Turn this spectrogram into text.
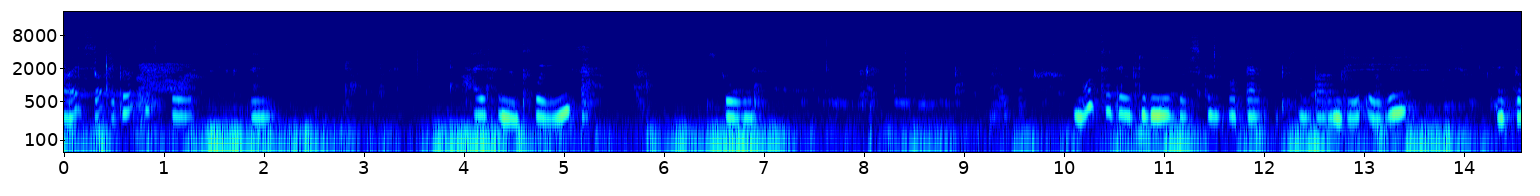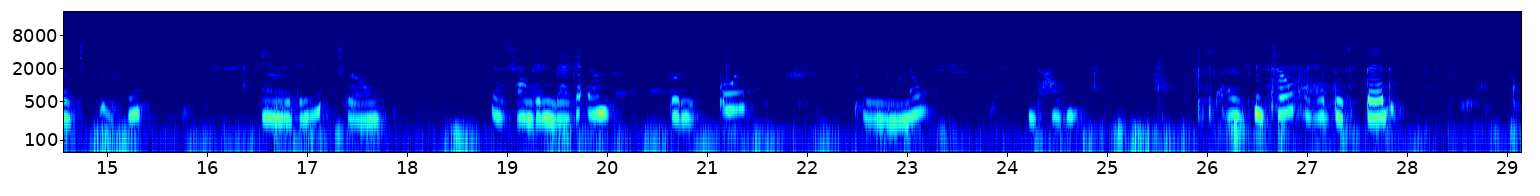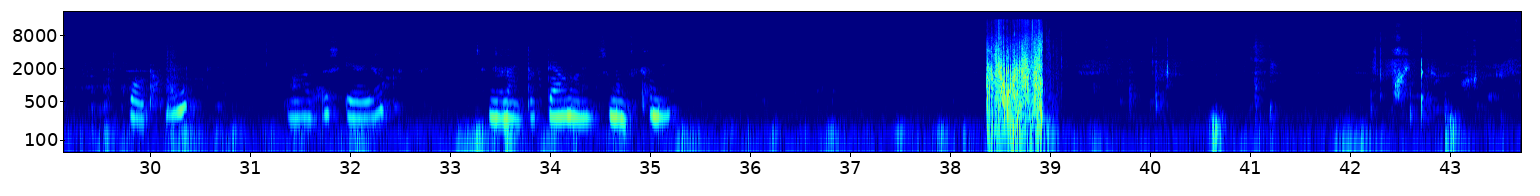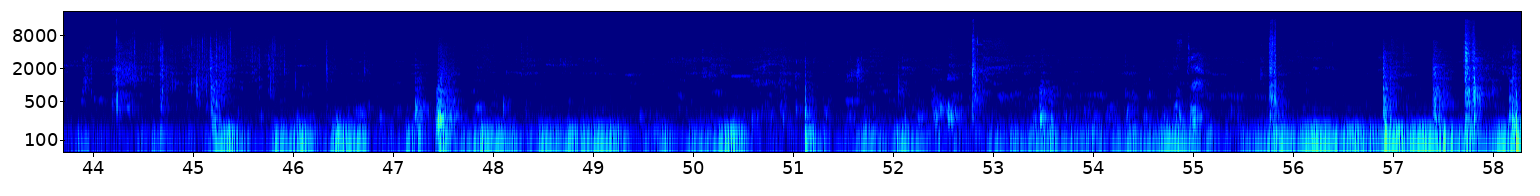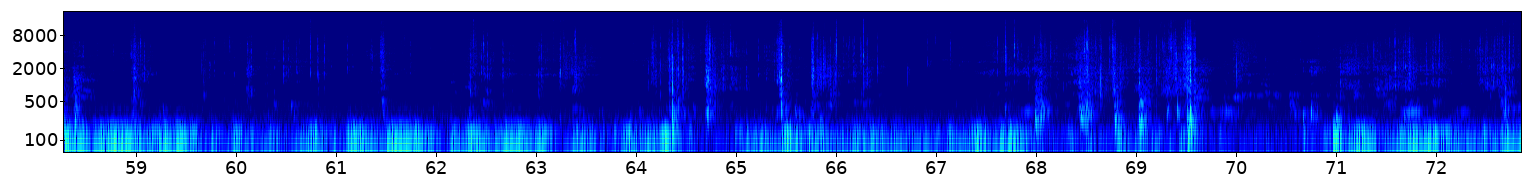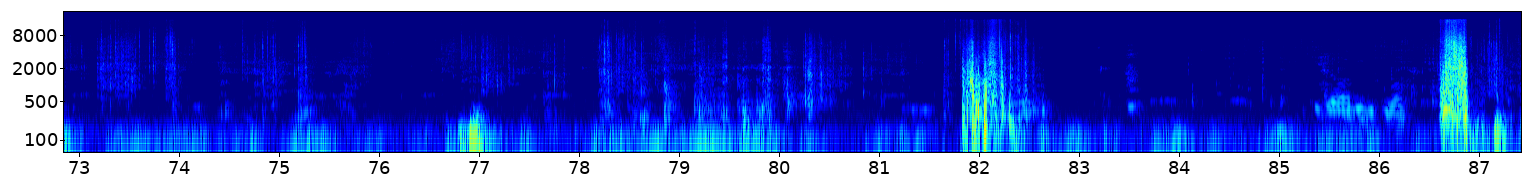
Alright, so I built this fort and hide from employees. So once they would give me the SpongeBob Battle for Bikini Bottom Day early, like the early, and they didn't. So this is how I'm getting back at them. A fort, letting them know, and hiding. As you can tell, I have this bed all time around uh, this area. And then I duck down when someone's coming.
